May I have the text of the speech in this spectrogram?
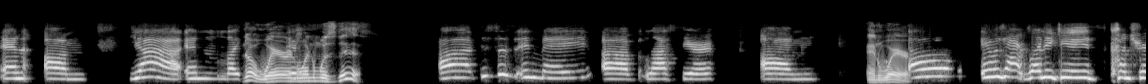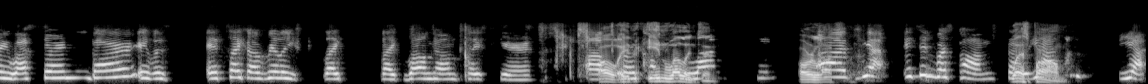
And um, yeah, and like No, where and it- when was this? uh, this was in May of last year. Um, And where? uh, it was at Renegades Country Western Bar. It was. It's like a really like like well known place here. Uh, Oh, for in- in Wellington? Or Uh, yeah, it's in West Palm. So, West yeah. Palm. Yeah.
